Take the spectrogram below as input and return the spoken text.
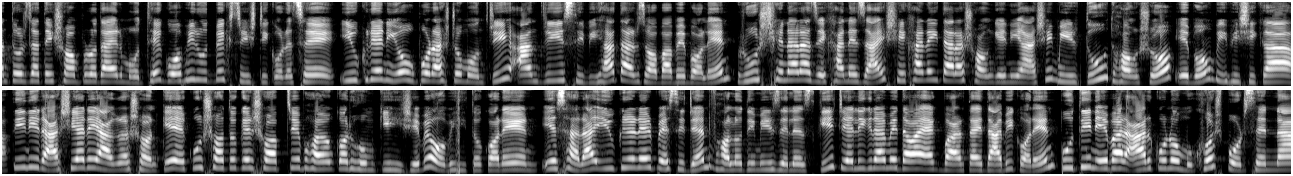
আন্তর্জাতিক সম্প্রদায়ের মধ্যে গভীর উদ্বেগ সৃষ্টি করেছে। ইউক্রেনীয় উপরাষ্ট্রমন্ত্রী আন্দ্রি সিবিহা তার জবাবে বলেন, রুশ সেনারা যেখানে যায়, সেখানেই তারা সঙ্গে নিয়ে আসে মৃত্যু, ধ্বংস এবং বিভীষিকা। তিনি রাশিয়ার এই আগ্রাসনকে একুশ শতকের সবচেয়ে ভয়ঙ্কর হুমকি হিসেবে অভিহিত করেন। এছাড়া ইউক্রেনের প্রেসিডেন্ট ভলোদিমির জেলেন্সকি টেলিগ্রামে দেওয়া এক বার্তায় দাবি করেন, পুতিন এবার আর কোনো মুখোশ পড়ছেন না।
